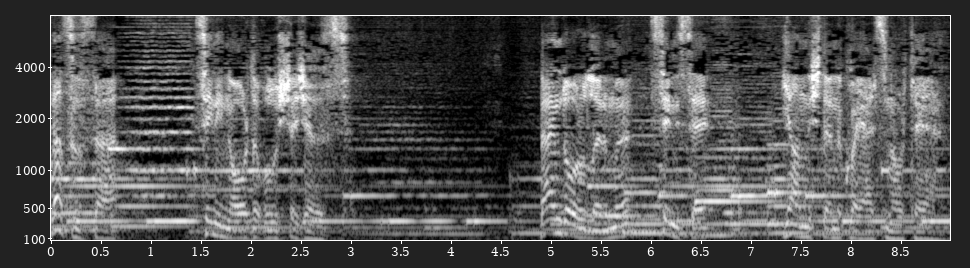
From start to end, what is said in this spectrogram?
Nasılsa seninle orada buluşacağız. Ben doğrularımı, sen ise yanlışlarını koyarsın ortaya.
